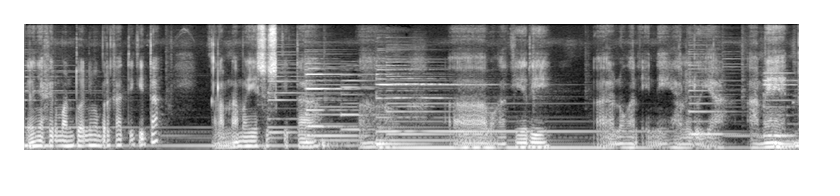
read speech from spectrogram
Kiranya firman Tuhan ini memberkati kita. Dalam nama Yesus kita uh, uh, mengakhiri renungan ini. Haleluya. Amin.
